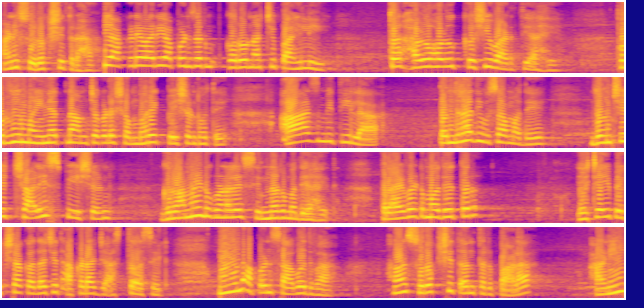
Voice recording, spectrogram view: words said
आणि सुरक्षित राहा. ही आकडेवारी आपण जर करोनाची पाहिली तर हळूहळू कशी वाढती आहे? पूर्वी महिन्यातनं आमच्याकडे शंभर एक पेशंट होते. आज मी तिला पंधरा दिवसामध्ये दोनशे चाळीस पेशंट ग्रामीण रुग्णालय सिन्नरमध्ये आहेत. प्रायव्हेटमध्ये तर ह्याच्याहीपेक्षा कदाचित आकडा जास्त असेल. म्हणून आपण सावध व्हा. हां सुरक्षित अंतर पाळा. आणि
